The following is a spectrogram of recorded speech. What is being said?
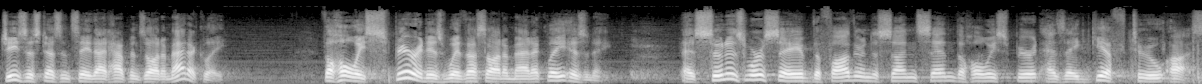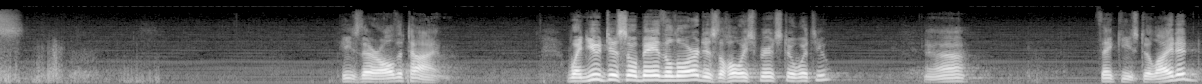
Jesus doesn't say that happens automatically. The Holy Spirit is with us automatically, isn't He? As soon as we're saved, the Father and the Son send the Holy Spirit as a gift to us. He's there all the time. When you disobey the Lord, is the Holy Spirit still with you? Yeah. Think He's delighted?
